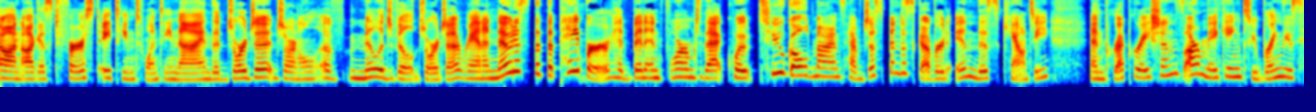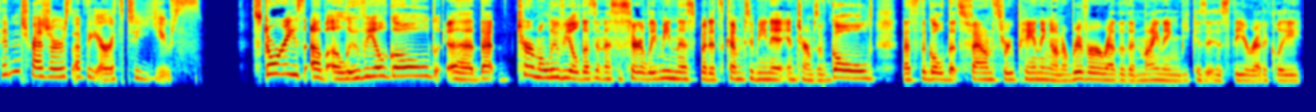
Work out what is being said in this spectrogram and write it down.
On August 1st, 1829, the Georgia Journal of Milledgeville, Georgia, ran a notice that the paper had been informed that, quote, two gold mines have just been discovered in this county, and preparations are making to bring these hidden treasures of the earth to use. Stories of alluvial gold. Uh, that term alluvial doesn't necessarily mean this, but it's come to mean it in terms of gold. That's the gold that's found through panning on a river rather than mining because it has theoretically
